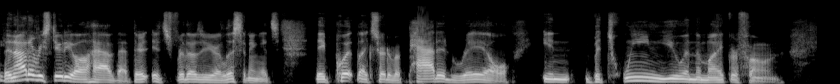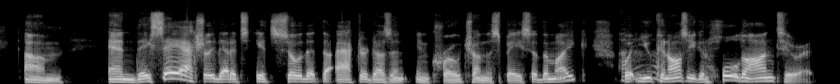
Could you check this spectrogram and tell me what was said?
But not every studio will have that. it's for those of you who are listening. It's they put like sort of a padded rail in between you and the microphone. Um, and they say actually that it's it's so that the actor doesn't encroach on the space of the mic but you can ah. also you can hold on to it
